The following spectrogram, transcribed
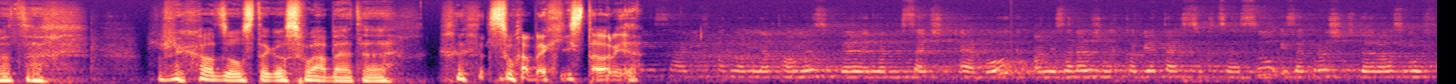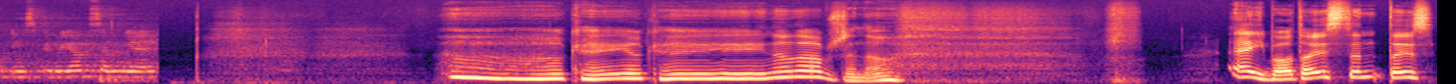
Bo to wychodzą z tego słabe te słabe historie. W tej sali wpadłam na pomysł, by napisać e-book o niezależnych kobietach sukcesu i zaprosić do rozmów inspirujące mnie Okej, okej, no dobrze, no. Ej, bo to jest, to jest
